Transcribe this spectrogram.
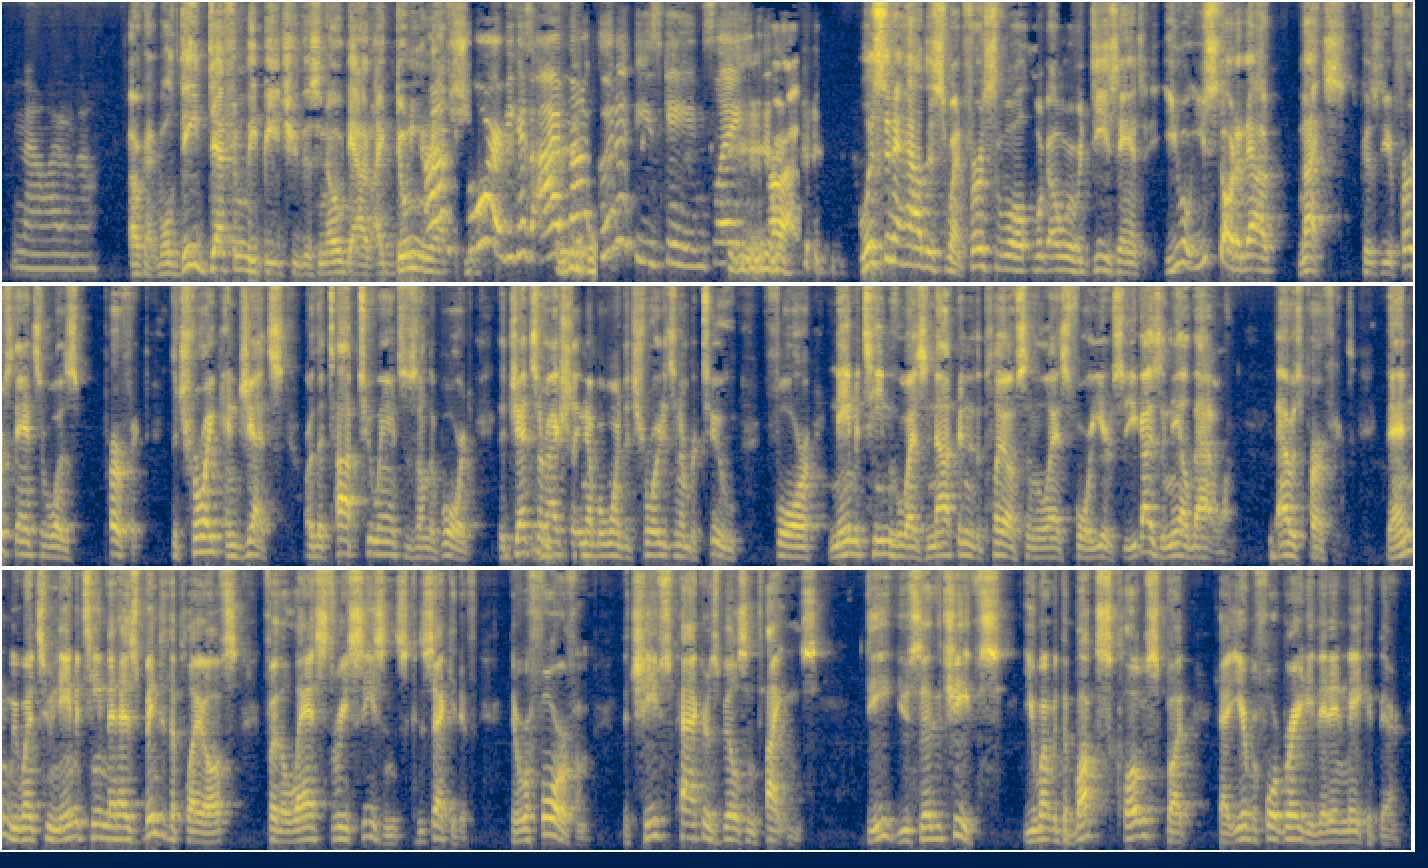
No, I don't know. Okay. Well, D definitely beat you. There's no doubt. I don't even have I'm to. sure because I'm not good at these games. Like All right. Listen to how this went. First of all, we'll go over D's answer. You you started out nice because your first answer was perfect. Detroit and Jets are the top two answers on the board. The Jets are mm-hmm. actually number one. Detroit is number two for name a team who has not been in the playoffs in the last four years. So you guys have nailed that one. That was perfect. Then we went to name a team that has been to the playoffs for the last three seasons consecutive. There were four of them: the Chiefs, Packers, Bills, and Titans. D, you said the Chiefs. You went with the Bucks, close, but that year before Brady, they didn't make it there.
